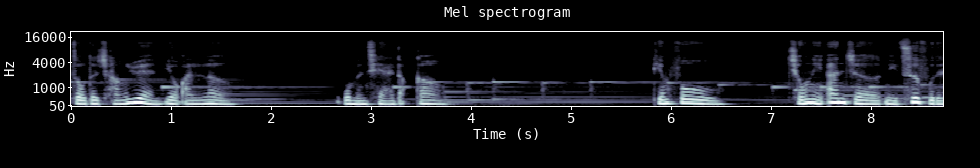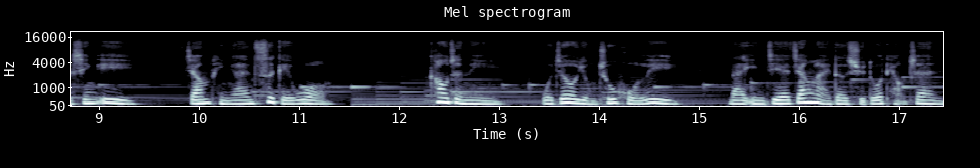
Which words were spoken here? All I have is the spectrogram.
走得长远又安乐。我们起来祷告，天父，求你按着你赐福的心意，将平安赐给我。靠着你，我就涌出活力，来迎接将来的许多挑战。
